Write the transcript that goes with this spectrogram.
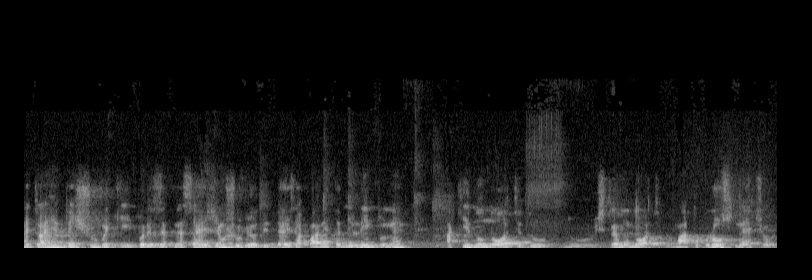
Então a gente tem chuva aqui, por exemplo, nessa região choveu de 10 a 40 milímetros, né? Aqui no norte do, do extremo norte do Mato Grosso, né? Deixa eu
